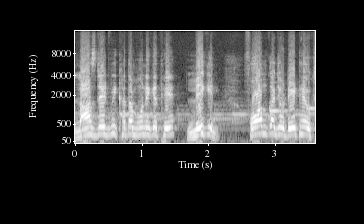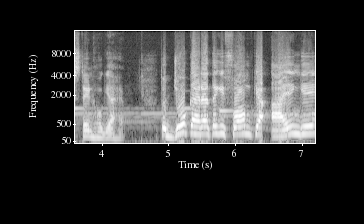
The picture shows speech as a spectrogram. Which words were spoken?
लास्ट डेट भी खत्म होने के थे, लेकिन फॉर्म का जो डेट है एक्सटेंड हो गया है। तो जो कह रहे थे कि फॉर्म क्या आएँगे,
